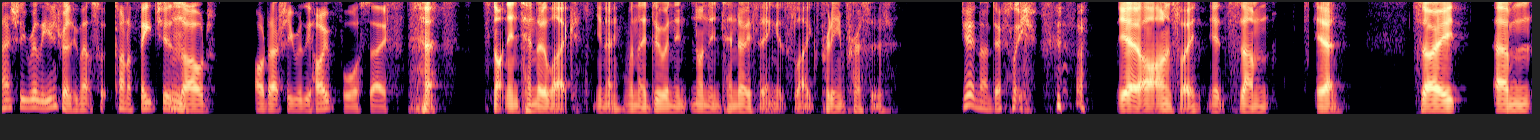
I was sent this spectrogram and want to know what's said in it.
actually really interesting. That's what kind of features Hmm. I'd I'd actually really hope for. So it's not Nintendo like, you know, when they do a non Nintendo thing, it's like pretty impressive. Yeah, no, definitely. Yeah, honestly, it's um, yeah. So um,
